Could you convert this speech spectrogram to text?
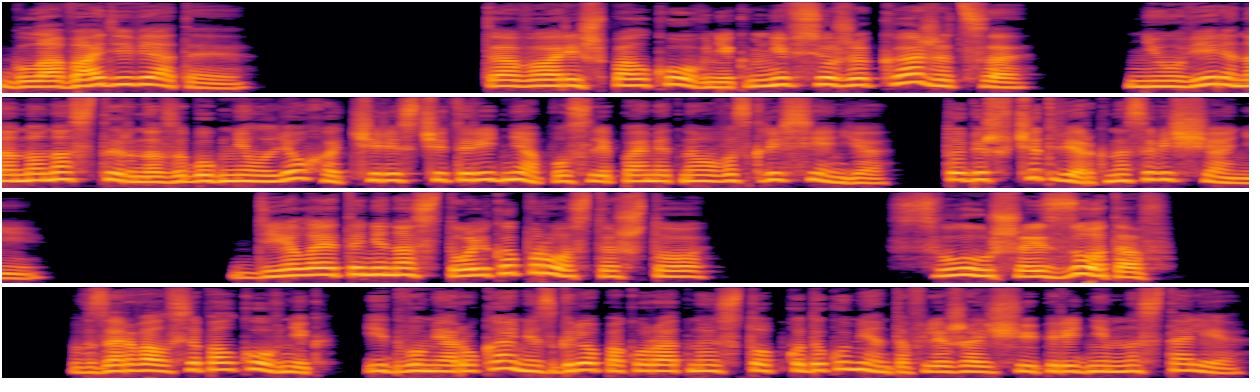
Глава девятая. «Товарищ полковник, мне все же кажется...» Неуверенно, но настырно забубнил Леха через четыре дня после памятного воскресенья, то бишь в четверг на совещании. «Дело это не настолько просто, что...» «Слушай, Зотов!» Взорвался полковник и двумя руками сгреб аккуратную стопку документов, лежащую перед ним на столе.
